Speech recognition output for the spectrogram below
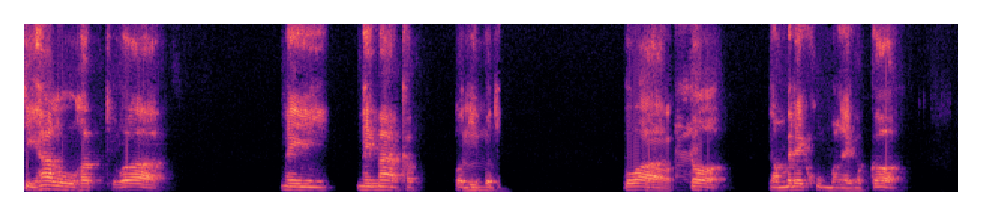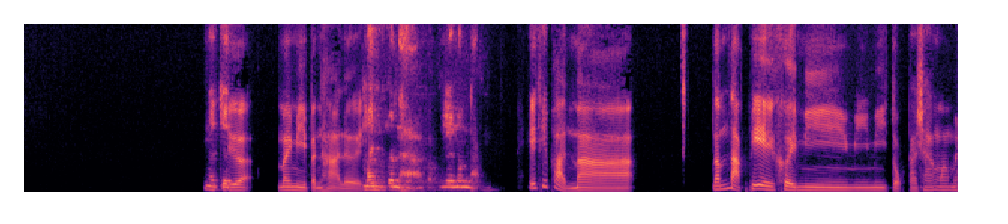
สี่ห้าโลครับ ถือว่าไม่ไม่มากครับพอดีอืมพอดีเพราะว่าก็ก็ยังไม่ได้คุมอะไรครับก็น่าจะเชื้อไม่มีปัญหาเลย ไม่มีปัญหาครับเรื่องน้ำหนักเอ๊ะที่ผ่านมา น้ำหนักพี่เอเคยมีมีมีตกตาช่างบ้างไหม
